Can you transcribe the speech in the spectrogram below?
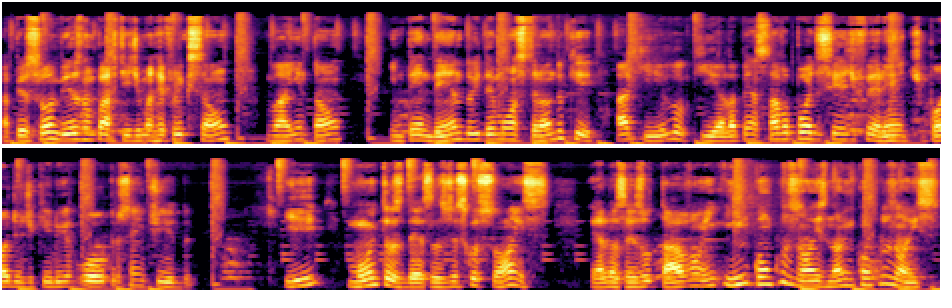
A pessoa mesmo, a partir de uma reflexão, vai então entendendo e demonstrando que aquilo que ela pensava pode ser diferente, pode adquirir outro sentido. E muitas dessas discussões, elas resultavam em inconclusões, não em conclusões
